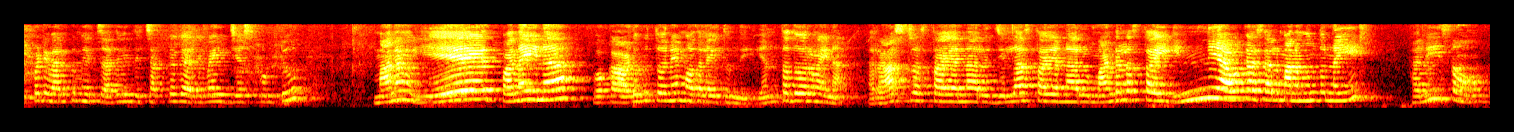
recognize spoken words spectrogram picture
ఇప్పటి వరకు మీరు చదివింది చక్కగా రివైజ్ చేసుకుంటూ మనం ఏ పనైనా ఒక అడుగుతోనే మొదలవుతుంది ఎంత దూరమైనా. రాష్ట్ర స్థాయి అన్నారు జిల్లా స్థాయి అన్నారు మండల స్థాయి ఇన్ని అవకాశాలు మన ముందున్నాయి. కనీసం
